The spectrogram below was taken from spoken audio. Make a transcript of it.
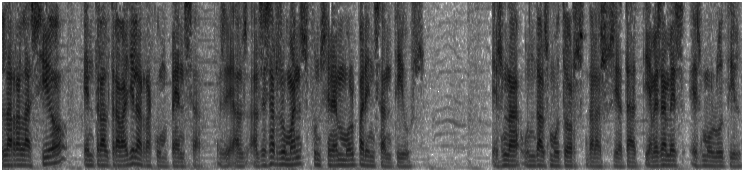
la relació entre el treball i la recompensa. És a dir, els, els éssers humans funcionem molt per incentius. És una, un dels motors de la societat i, a més a més, és molt útil.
